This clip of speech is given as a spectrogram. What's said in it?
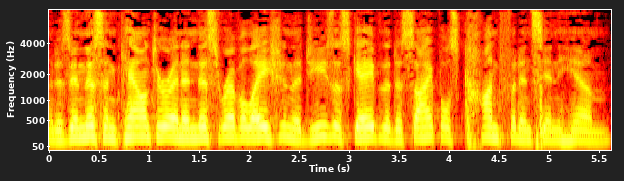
It is in this encounter and in this revelation that Jesus gave the disciples confidence in him.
